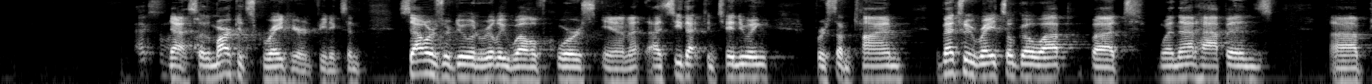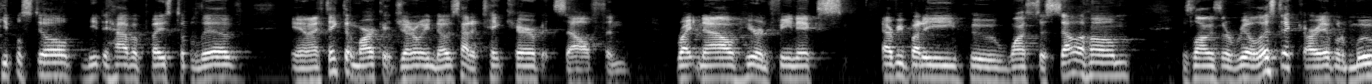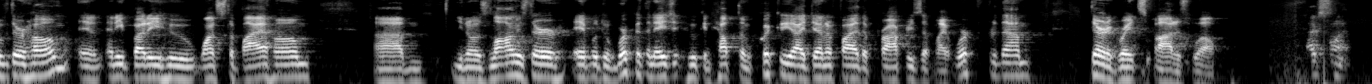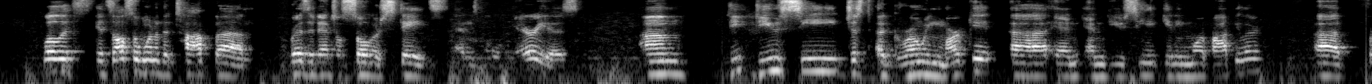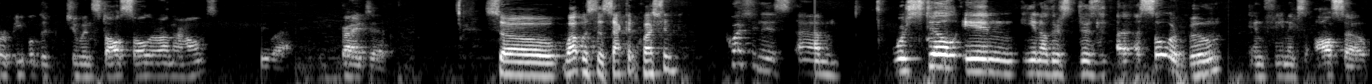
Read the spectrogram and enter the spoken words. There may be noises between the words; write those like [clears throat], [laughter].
Excellent. Yeah, so the market's great here in Phoenix, and sellers are doing really well, of course, and I, I see that continuing for some time. Eventually, rates will go up, but when that happens, uh, people still need to have a place to live, and I think the market generally knows how to take care of itself. And right now, here in Phoenix, everybody who wants to sell a home, as long as they're realistic, are able to move their home, and anybody who wants to buy a home um, you know, as long as they're able to work with an agent who can help them quickly identify the properties that might work for them, they're in a great spot as well. Excellent. Well, it's it's also one of the top uh, residential solar states and areas. Um, do, do you see just a growing market, uh, and and do you see it getting more popular uh, for people to, to install solar on their homes? Trying to so, what was the second question? Question is, um, we're still in. You know, there's there's a, a solar boom in Phoenix also.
